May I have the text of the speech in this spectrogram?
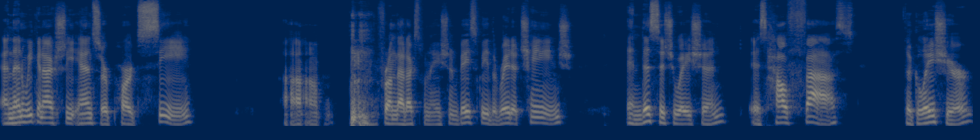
And then we can actually answer part C uh, from that explanation. Basically, the rate of change in this situation is how fast the glacier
